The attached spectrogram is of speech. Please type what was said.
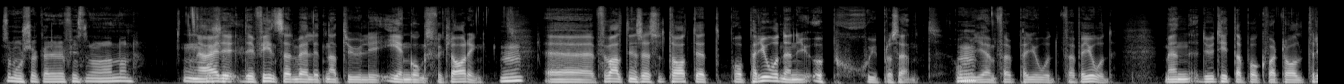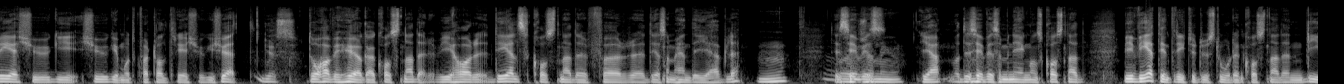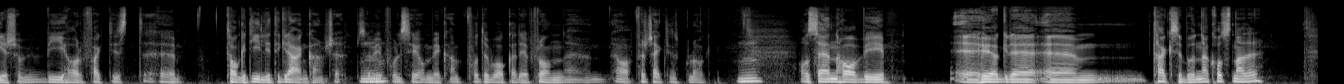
som orsakar det eller finns det någon annan? Nej, det, det, finns en väldigt naturlig engångsförklaring. Mm. Eh, förvaltningsresultatet på perioden är ju upp 7 procent om mm. vi jämför period för period. Men du tittar på kvartal 3 2020 mot kvartal 3 2021. Yes. Då har vi höga kostnader. Vi har dels kostnader för det som hände i Gävle. Mm. Det, ser vi, ja, och det ser mm. vi som en engångskostnad. Vi vet inte riktigt hur stor den kostnaden blir så vi har faktiskt eh, tagit i lite grann kanske. Så mm. vi får se om vi kan få tillbaka det från eh, ja, försäkringsbolag. Mm. Och sen har vi eh, högre eh, taxebundna kostnader.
